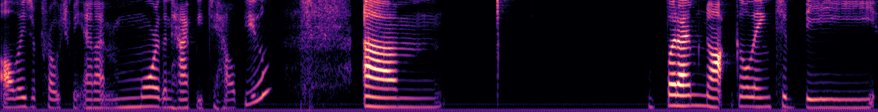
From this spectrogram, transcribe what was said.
always approach me, and I'm more than happy to help you. Um, but I'm not going to be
